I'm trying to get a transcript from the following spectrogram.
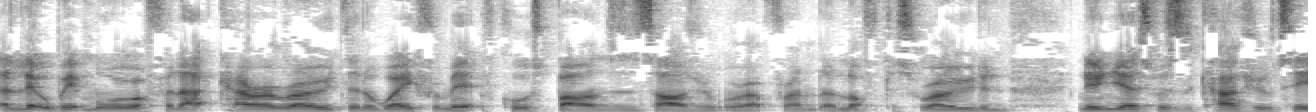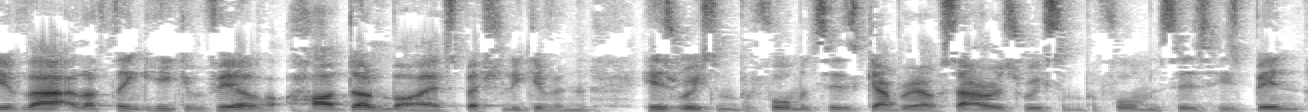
a little bit more often at Carrow Road than away from it. Of course, Barnes and Sargent were up front at Loftus Road and Nunez was the casualty of that. And I think he can feel hard done by, especially given his recent performances, Gabriel Sara's recent performances. He's been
